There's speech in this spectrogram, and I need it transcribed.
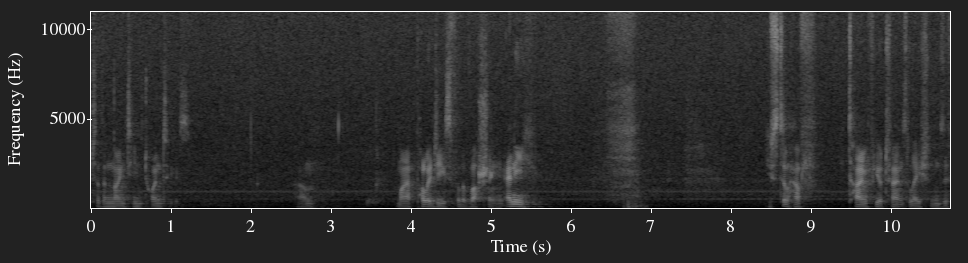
to the 1920s. Um, my apologies for the rushing. Any you still have time for your translations if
